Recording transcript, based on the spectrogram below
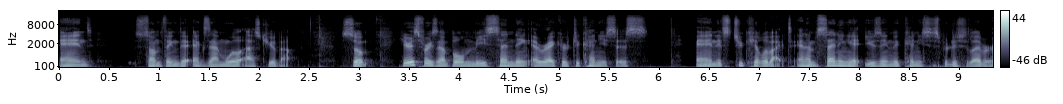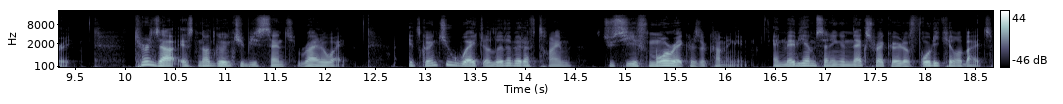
and something the exam will ask you about. So here's, for example, me sending a record to Kinesis and it's two kilobytes and I'm sending it using the Kinesis Producer Library. Turns out it's not going to be sent right away. It's going to wait a little bit of time to see if more records are coming in. And maybe I'm sending a next record of 40 kilobytes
